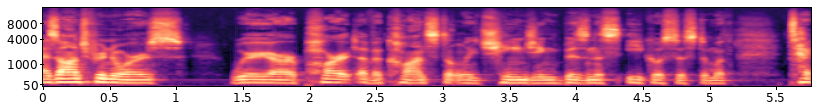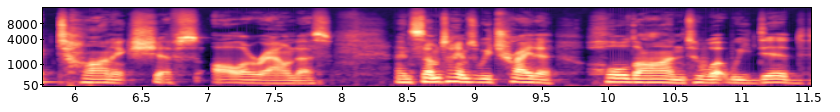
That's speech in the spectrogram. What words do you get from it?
As entrepreneurs, we are part of a constantly changing business ecosystem with tectonic shifts all around us. And sometimes we try to hold on to what we did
